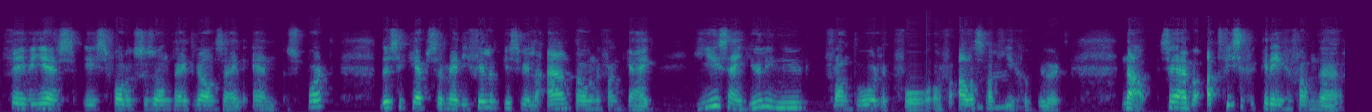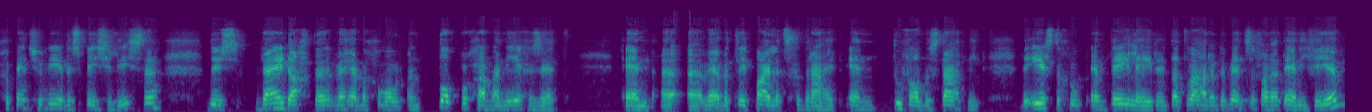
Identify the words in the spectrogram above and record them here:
VWS is volksgezondheid, welzijn en sport. Dus ik heb ze met die filmpjes willen aantonen van kijk, hier zijn jullie nu verantwoordelijk voor, voor alles wat Mhm. hier gebeurt. Nou, ze hebben adviezen gekregen van de gepensioneerde specialisten. Dus wij dachten, we hebben gewoon een topprogramma neergezet. En uh, uh, we hebben twee pilots gedraaid. En toeval bestaat niet. De eerste groep MT-leden, dat waren de mensen van het RIVM.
